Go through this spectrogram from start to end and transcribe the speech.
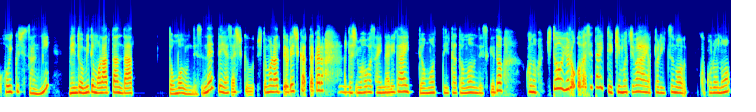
保育士さんに面倒を見てもらったんだっと思うんですね。で、優しくしてもらって嬉しかったから、うん、私も保護さんになりたいって思っていたと思うんですけど、この人を喜ばせたいっていう気持ちは、やっぱりいつも心の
